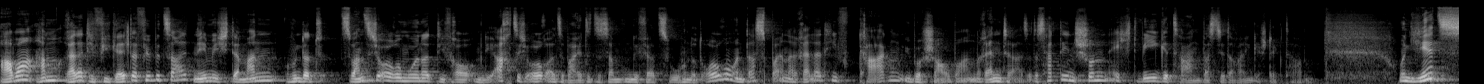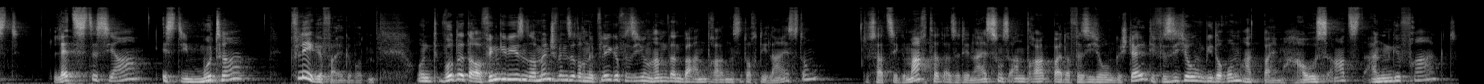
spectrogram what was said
aber haben relativ viel Geld dafür bezahlt, nämlich der Mann 120 Euro im Monat, die Frau um die 80 Euro, also beide zusammen ungefähr 200 Euro und das bei einer relativ kargen, überschaubaren Rente. Also das hat denen schon echt wehgetan, was die da reingesteckt haben. Und jetzt, letztes Jahr, ist die Mutter Pflegefall geworden und wurde darauf hingewiesen, so Mensch, wenn Sie doch eine Pflegeversicherung haben, dann beantragen Sie doch die Leistung. Das hat sie gemacht, hat also den Leistungsantrag bei der Versicherung gestellt. Die Versicherung wiederum hat beim Hausarzt angefragt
